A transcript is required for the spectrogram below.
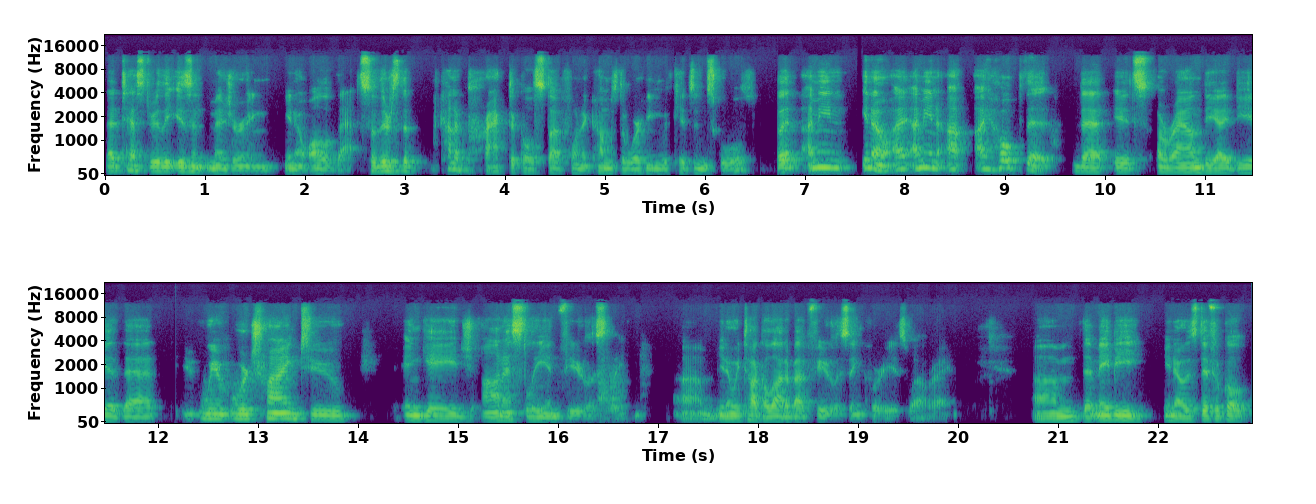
that test really isn't measuring, you know, all of that. So there's the kind of practical stuff when it comes to working with kids in schools. But I mean, you know, I, I mean, I, I hope that that it's around the idea that we we're trying to engage honestly and fearlessly. Um, you know, we talk a lot about fearless inquiry as well, right? Um, that maybe you know as difficult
